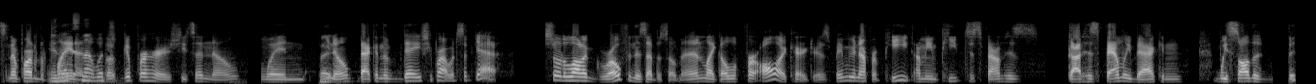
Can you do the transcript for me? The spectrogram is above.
It's not part of the plan. that's not what but good for her. She said no. When you know, back in the day, she probably would have said yeah. Showed a lot of growth in this episode, man. Like for all our characters. Maybe not for Pete. I mean, Pete just found his, got his family back, and we saw the the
